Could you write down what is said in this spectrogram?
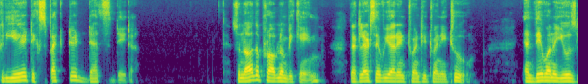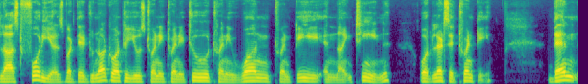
create expected deaths data. So now the problem became that let's say we are in 2022 and they want to use last four years, but they do not want to use 2022, 21, 20, and 19, or let's say 20. Then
